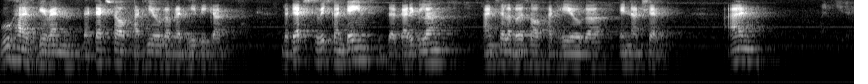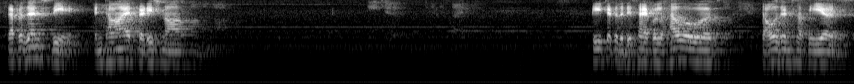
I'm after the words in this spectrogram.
who has given the text of Hatha Yoga Pradipika, the text which contains the curriculum and syllabus of Hatha Yoga in nutshell, and represents the entire tradition of teacher to the disciple, however, thousands of years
